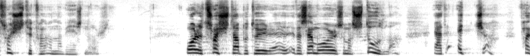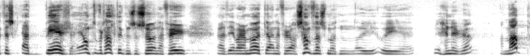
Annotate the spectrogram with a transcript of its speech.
Trøste hver anna vi hesten år. Året trøsta betyr er det samme året som å stola, at etja, faktisk at bæra. Jeg har ikke fortalt deg som sønne før, at jeg var i møte henne for samfunnsmøten i, i, i henne, av NAP,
